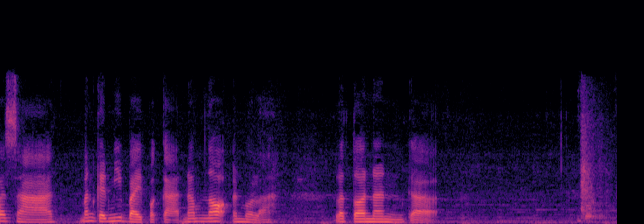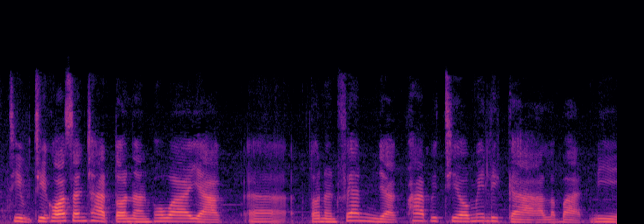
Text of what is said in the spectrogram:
ภาษา มันก็มีใบประกาศนำเนาะแมันบ่ล่ะแล้วตอนนั้นก็ที่ที่ขอสัญชาติตอนนั้น เพราะว่าอยากเอ่อตอนนั้นแฟนอยากพาไปเที่ยวอเมริการะบาดนี่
